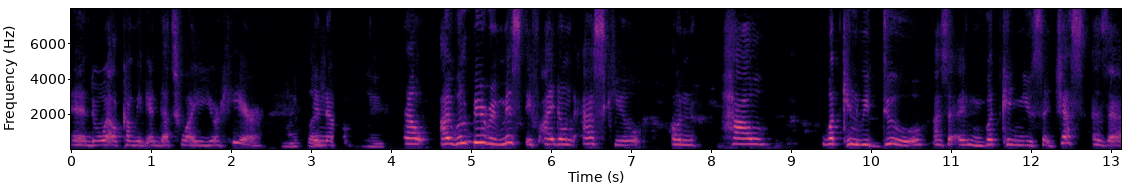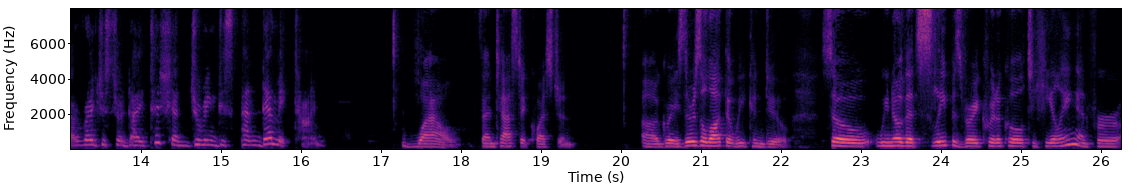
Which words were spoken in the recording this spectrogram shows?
and welcoming, and that's why you're here. My pleasure. You know, now, I will be remiss if I don't ask you on how, what can we do as a, and what can you suggest as a registered dietitian during this pandemic time? Wow, fantastic question, uh, Grace. There's a lot that we can do. So we know that sleep is very critical to healing and for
